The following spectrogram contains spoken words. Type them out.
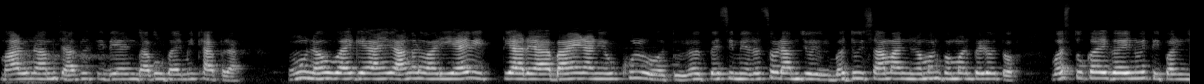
મારું નામ જાગૃતિબેન બાબુભાઈ મીઠાપરા. હું નવ વાગે અહીં આંગણવાડી આવી, ત્યારે આ બાયણાને એવું ખુલ્લું હતું. પછી મેં રસોડામાં જોયું બધું સામાન રમણ ભમણ પડ્યો હતો. વસ્તુ કઈ ગઈ નહોતી, પણ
